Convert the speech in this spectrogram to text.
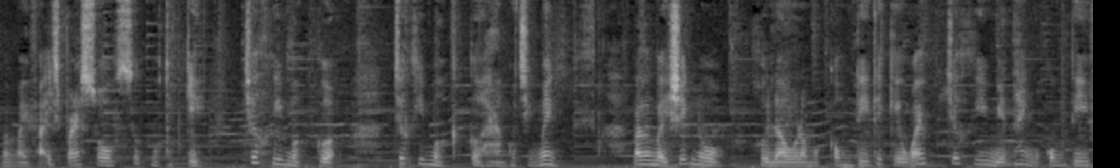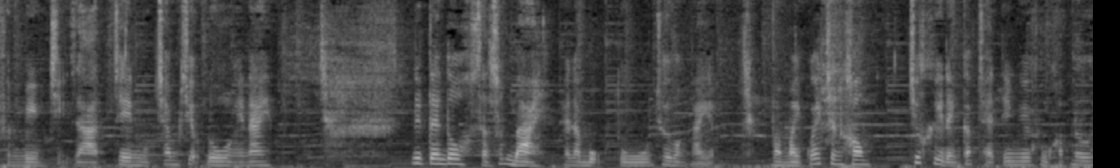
và máy pha espresso suốt một thập kỷ trước khi mở cửa, trước khi mở các cửa hàng của chính mình. 37 Signal khởi đầu là một công ty thiết kế web trước khi biến thành một công ty phần mềm trị giá trên 100 triệu đô ngày nay. Nintendo sản xuất bài hay là bộ tú chơi bằng tay và máy quét chân không trước khi đánh cắp trái tim game thủ khắp nơi.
